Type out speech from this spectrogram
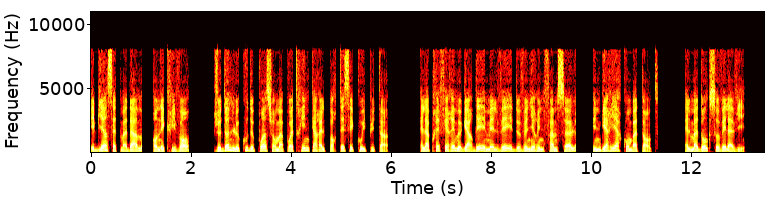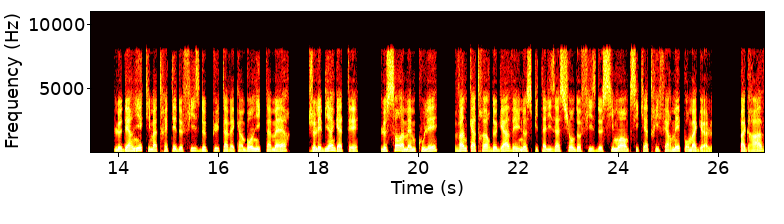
Eh bien cette madame, en écrivant, je donne le coup de poing sur ma poitrine car elle portait ses couilles putain. Elle a préféré me garder et m'élever et devenir une femme seule, une guerrière combattante. Elle m'a donc sauvé la vie. Le dernier qui m'a traité de fils de pute avec un bon nique ta je l'ai bien gâté, le sang a même coulé, 24 heures de gave et une hospitalisation d'office de 6 mois en psychiatrie fermée pour ma gueule. Pas grave,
